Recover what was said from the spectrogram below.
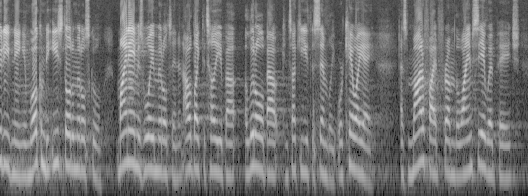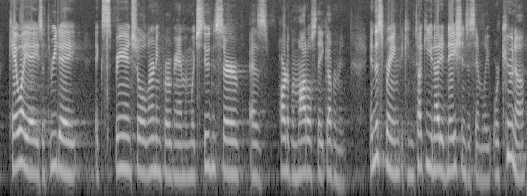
Good evening and welcome to East Oldham Middle School. My name is William Middleton and I would like to tell you about a little about Kentucky Youth Assembly, or KYA. As modified from the YMCA webpage, KYA is a three-day experiential learning program in which students serve as part of a model state government. In the spring, the Kentucky United Nations Assembly, or KUNA,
